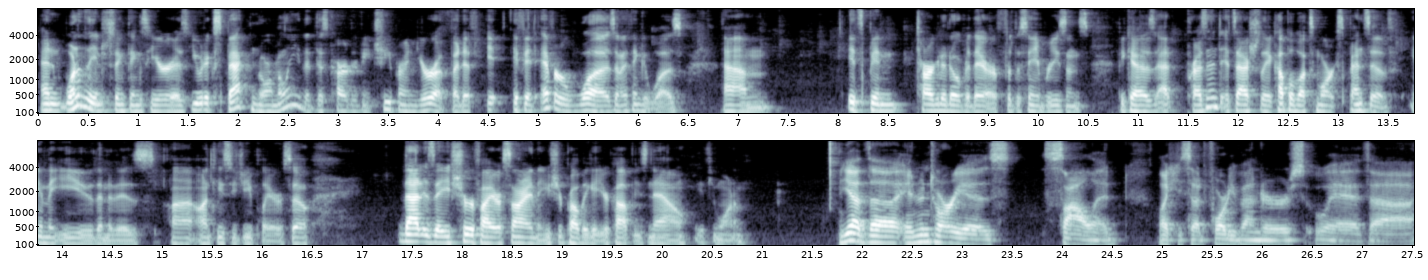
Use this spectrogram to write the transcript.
And one of the interesting things here is you would expect normally that this card would be cheaper in Europe, but if it, if it ever was, and I think it was, um, it's been targeted over there for the same reasons because at present it's actually a couple bucks more expensive in the EU than it is uh, on TCG Player. So that is a surefire sign that you should probably get your copies now if you want them. Yeah, the inventory is solid. Like you said, 40 vendors with uh,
